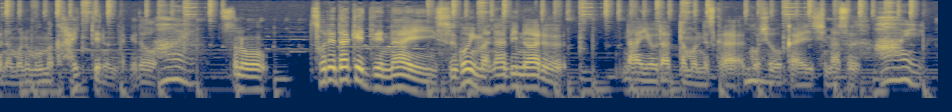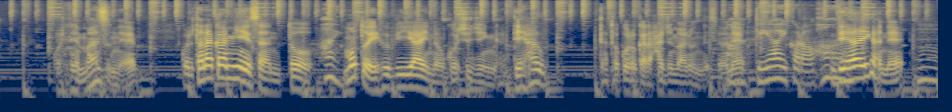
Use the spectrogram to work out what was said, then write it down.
うなものもうまく入ってるんだけどはい。そのそれだけでないすごい学びのある内容だったもんですからご紹介します。はい。これねまずねこれ田中美恵さんとはい。元 FBI のご主人が出会ったところから始まるんですよね。あ。出会いから、はい、出会いがねうん。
